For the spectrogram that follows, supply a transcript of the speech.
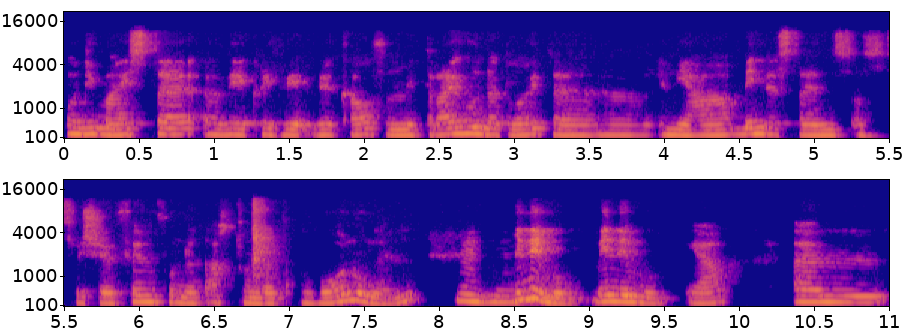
Und die meisten äh, wirklich, wir, wir, kaufen mit 300 Leuten äh, im Jahr mindestens, also zwischen 500, 800 Wohnungen. Mhm. Minimum, Minimum, ja. Ähm,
